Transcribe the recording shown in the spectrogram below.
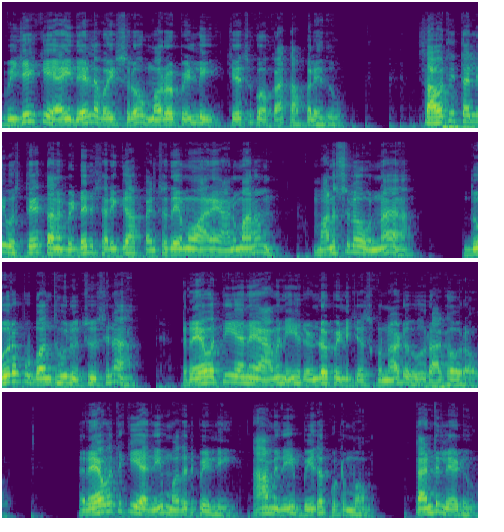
విజయ్కి ఐదేళ్ళ వయసులో మరో పెళ్ళి చేసుకోక తప్పలేదు. సవతి తల్లి వస్తే తన బిడ్డని సరిగ్గా పెంచదేమో అనే అనుమానం మనసులో ఉన్న దూరపు బంధువులు చూసిన రేవతి అనే ఆమెని రెండో పెళ్ళి చేసుకున్నాడు రాఘవరావు. రేవతికి అది మొదటి పెళ్ళి. ఆమెది బీద కుటుంబం. తండ్రి లేడు.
